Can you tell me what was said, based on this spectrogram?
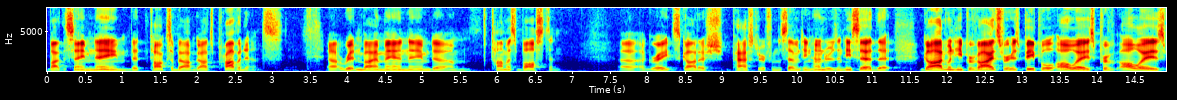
by the same name that talks about God's providence, uh, written by a man named um, Thomas Boston, uh, a great Scottish pastor from the 1700s. And he said that God, when he provides for his people, always, always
